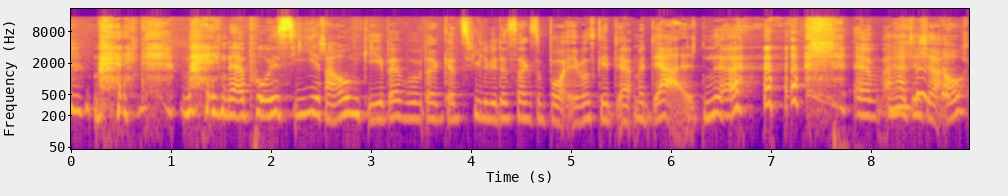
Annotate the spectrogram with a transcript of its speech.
mein, meiner Poesie Raum gebe, wo dann ganz viele wieder sagen so, boah, ey, was geht ja mit der Alten, ja. ähm, hatte ich ja auch,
